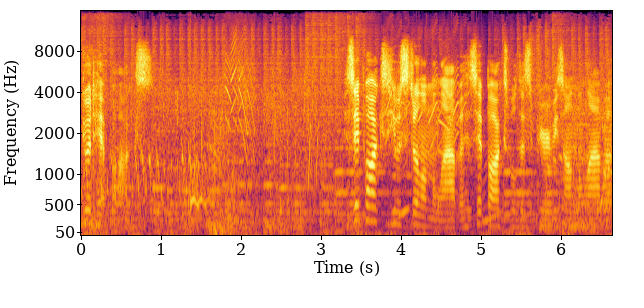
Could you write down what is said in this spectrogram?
Good hitbox. His hitbox, he was still on the lava. His hitbox will disappear if he's on the lava.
